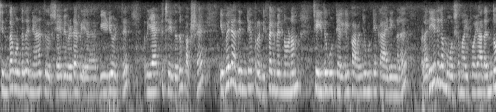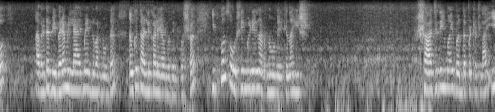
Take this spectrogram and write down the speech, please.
ചിന്ത കൊണ്ട് തന്നെയാണ് തീർച്ചയായും ഇവരുടെ വീഡിയോ എടുത്ത് റിയാക്ട് ചെയ്തതും. പക്ഷേ ഇവരതിന്റെ പ്രതിഫലം എന്നോണം ചെയ്തു കൂട്ടിയ അല്ലെങ്കിൽ പറഞ്ഞു കൂട്ടിയ കാര്യങ്ങൾ വളരെയധികം മോശമായി പോയി. അതെന്തോ അവരുടെ വിവരമില്ലായ്മ എന്ന് പറഞ്ഞുകൊണ്ട് നമുക്ക് തള്ളിക്കളയാവുന്നതിന് പക്ഷേ ഇപ്പോൾ സോഷ്യൽ മീഡിയയിൽ നടന്നുകൊണ്ടിരിക്കുന്ന ഈ ഷാജിതയുമായി ബന്ധപ്പെട്ടിട്ടുള്ള ഈ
